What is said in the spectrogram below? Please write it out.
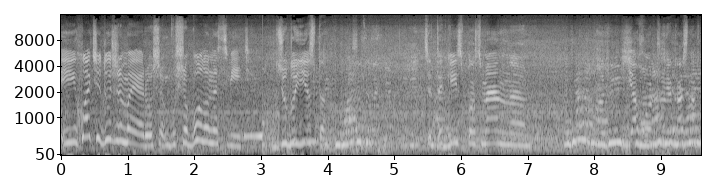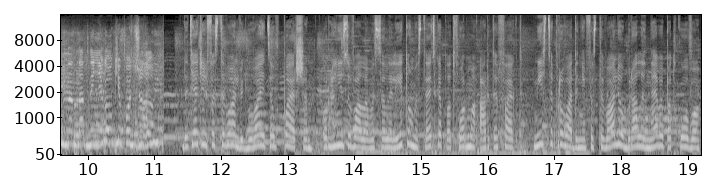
І хочу дуже миру, щоб- було на світі. дзюдоїста. Це такий спортсмен. Я ходжу якраз на, на, на тренування по дзюдо. Дитячий фестиваль відбувається вперше. Організувала веселе літо мистецька платформа Артефект. Місце проведення фестивалю обрали не випадково,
